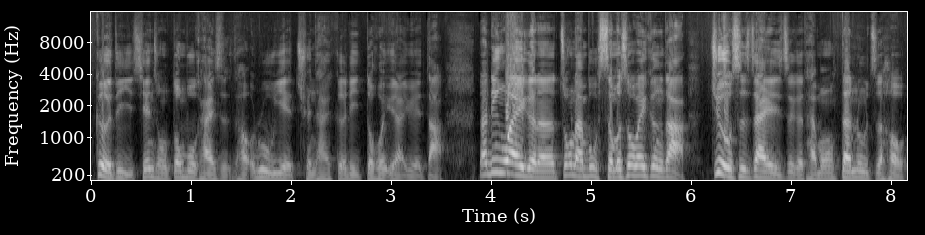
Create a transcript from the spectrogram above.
各地先从东部开始，然后入夜全台各地都会越来越大。那另外一个呢，中南部什么时候会更大？就是在这个台风登陆之后。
